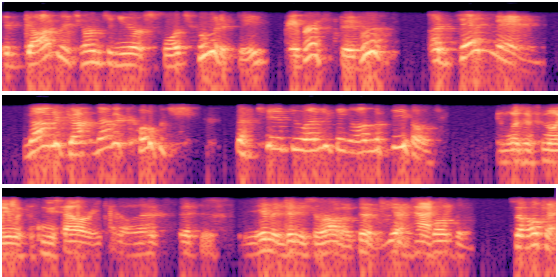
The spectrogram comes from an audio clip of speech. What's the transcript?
if God returned to New York sports, who would it be? Babe Ruth. Babe Ruth. A dead man, not a god, not a coach that can't do anything on the field. And wasn't familiar with the new salary cap. Oh, that's, that's him and Jimmy Serrano too. Yeah, Exactly. both of them. So okay,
